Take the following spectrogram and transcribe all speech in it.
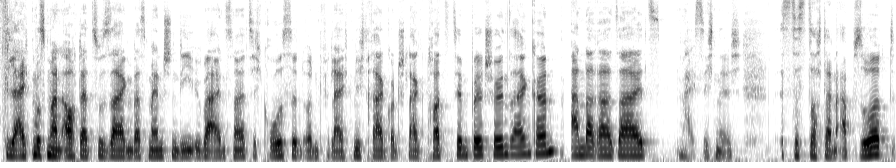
vielleicht muss man auch dazu sagen, dass Menschen, die über 1,90 groß sind und vielleicht nicht rank und schlank, trotzdem bildschön sein können. Andererseits, weiß ich nicht, ist es doch dann absurd,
